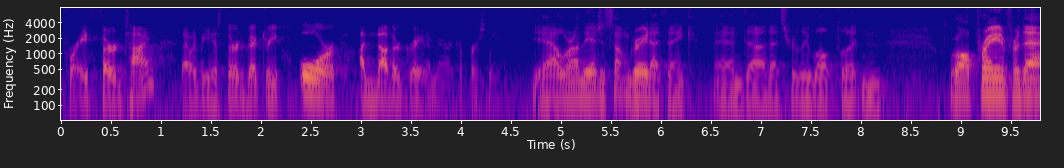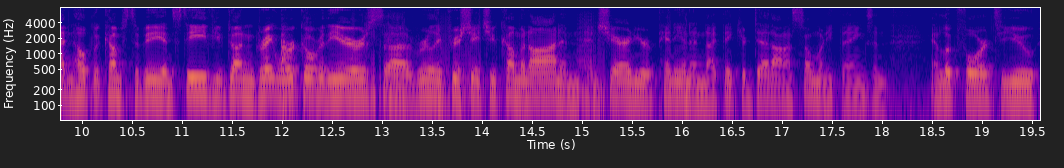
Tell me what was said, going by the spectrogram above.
for a third time. That would be his third victory, or another great America First leader. Yeah, we're on the edge of something great, I think, and uh, that's really well put. And we're all praying for that and hope it comes to be. And Steve, you've done great work over the years. Uh, really appreciate you coming on and, and, sharing your opinion. And I think you're dead on on so many things. And and look forward to you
